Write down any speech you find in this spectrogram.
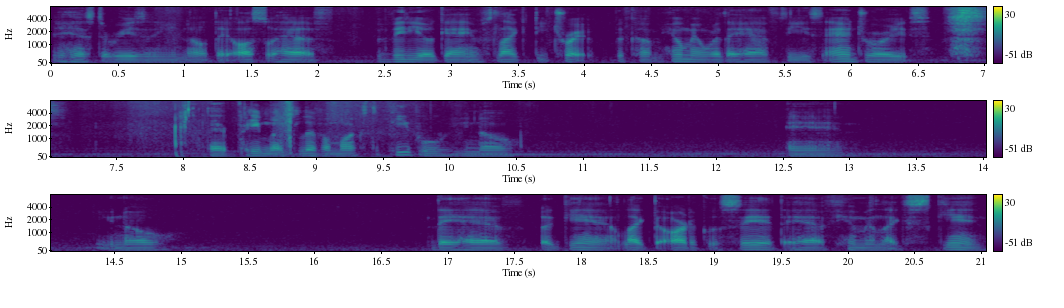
And hence the reason, you know, they also have video games like Detroit Become Human where they have these androids that pretty much live amongst the people, you know, and you know, they have again, like the article said, they have human-like skin,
